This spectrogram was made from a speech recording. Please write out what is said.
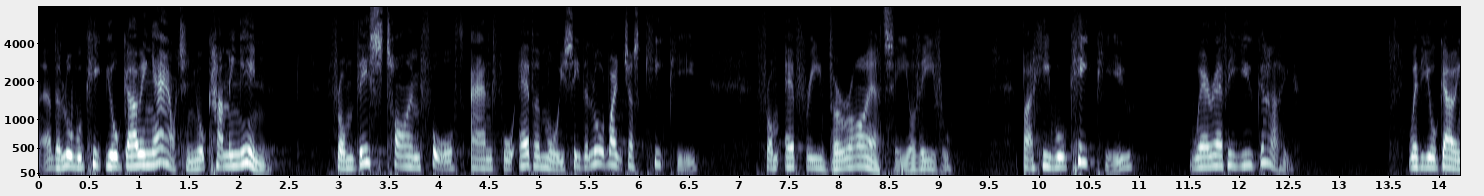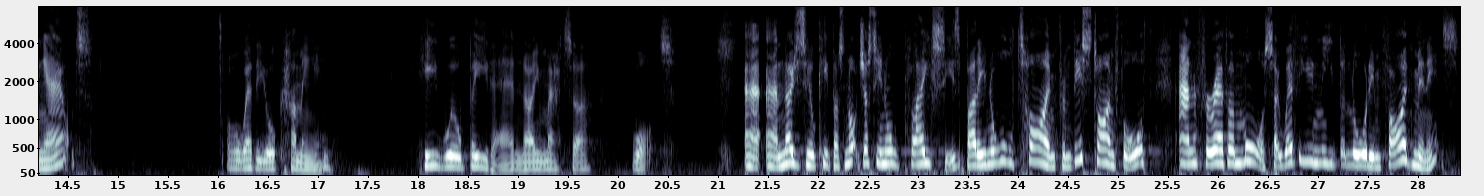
Uh, the Lord will keep your going out and your coming in from this time forth and forevermore. You see, the Lord won't just keep you from every variety of evil, but He will keep you wherever you go, whether you're going out or whether you're coming in. He will be there no matter what. and notice he'll keep us not just in all places, but in all time, from this time forth and forevermore. So whether you need the Lord in five minutes,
